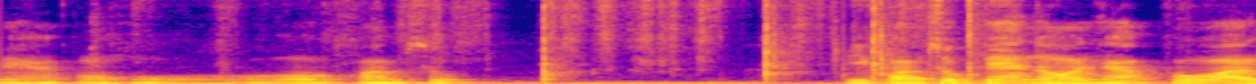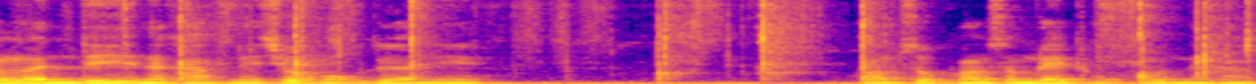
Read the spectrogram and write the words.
นี่ยครับโอ้โห ความสุข มีความสุขแน่นอนครับ เพราะว่าเงินดีนะครับในช่วง 6 เดือนนี้ ความสุขความสำเร็จของคุณนะครับ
